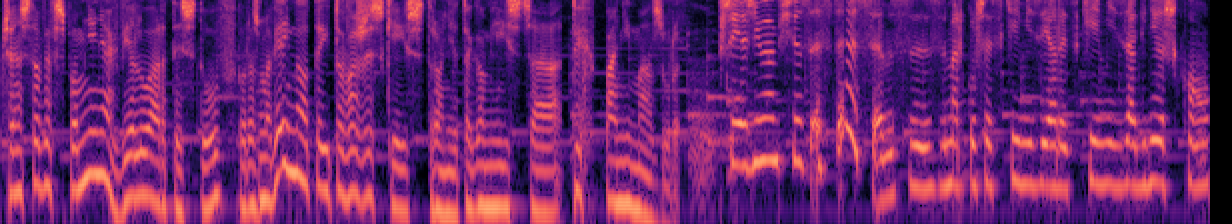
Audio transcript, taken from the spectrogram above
często we wspomnieniach wielu artystów. Porozmawiajmy o tej towarzyskiej stronie tego miejsca, tych pani Mazur. Przyjaźniłam się z STS-em, z, z Markuszewskimi, z Jareckimi, z Agnieszką.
